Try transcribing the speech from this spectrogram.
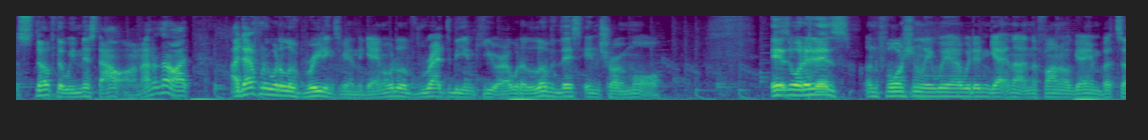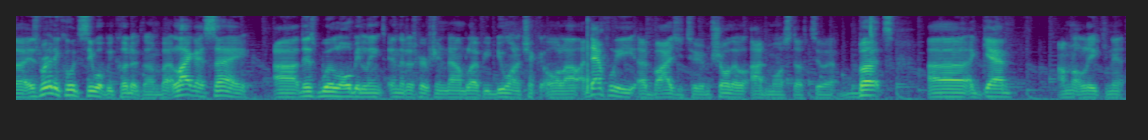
stuff that we missed out on. I don't know. I, I definitely would have loved breeding to be in the game. I would have loved Red to be in Pewter. I would have loved this intro more is what it is. Unfortunately, we uh, we didn't get in that in the final game, but uh, it's really cool to see what we could have done. But like I say, uh, this will all be linked in the description down below if you do want to check it all out. I definitely advise you to. I'm sure they'll add more stuff to it. But uh, again, I'm not leaking it,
